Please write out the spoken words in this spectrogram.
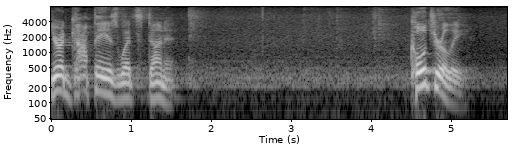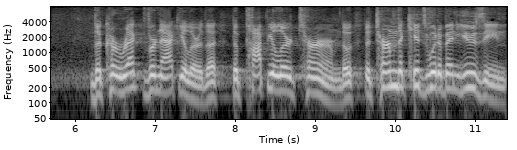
Your agape is what's done it. Culturally, the correct vernacular, the, the popular term, the, the term the kids would have been using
